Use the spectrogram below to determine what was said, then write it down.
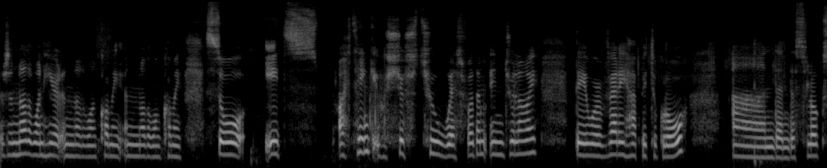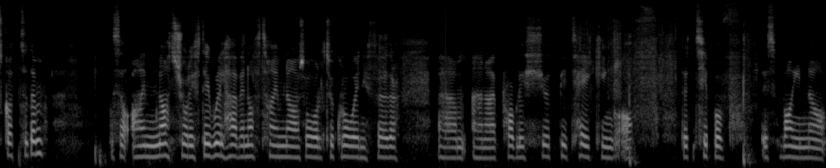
There's another one here, another one coming, another one coming. So it's, I think it was just too wet for them in July. They were very happy to grow, and then the slugs got to them. So I'm not sure if they will have enough time now at all to grow any further. Um, and I probably should be taking off the tip of this vine now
